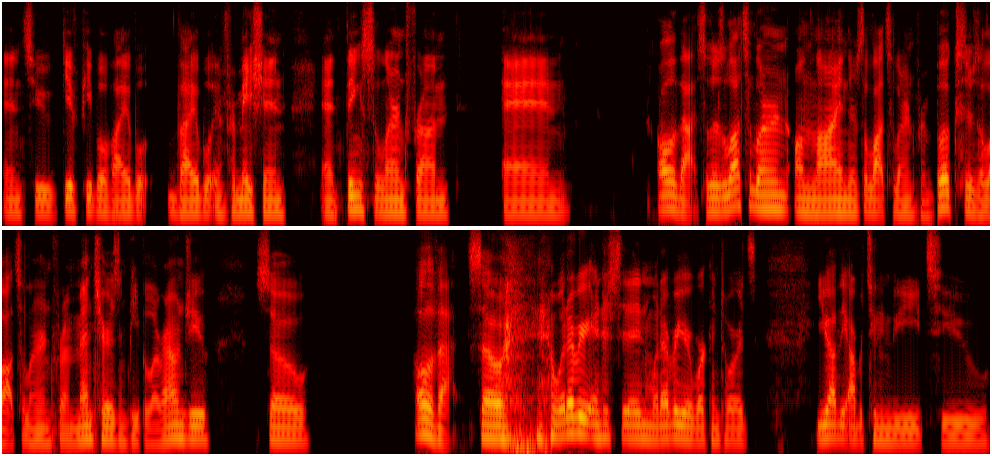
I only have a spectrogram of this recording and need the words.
and to give people valuable valuable information and things to learn from and all of that. So there's a lot to learn online. There's a lot to learn from books. There's a lot to learn from mentors and people around you. So all of that. So whatever you're interested in, whatever you're working towards, you have the opportunity to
